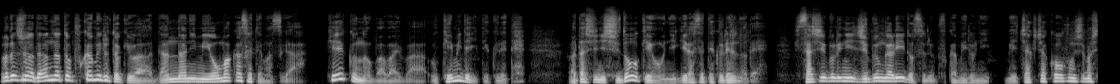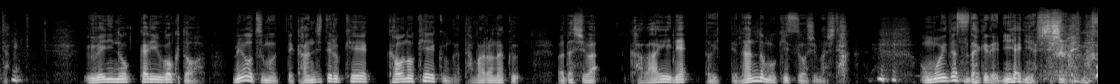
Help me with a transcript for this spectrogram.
私は旦那と深めるときは旦那に身を任せてますが K 君の場合は受け身でいてくれて私に主導権を握らせてくれるので久しぶりに自分がリードする深見るにめちゃくちゃ興奮しました。上に乗っかり動くと目をつむって感じてる顔の K 君がたまらなく私は可愛いねと言って何度もキスをしました。思い出すだけでニヤニヤしてしまいます。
